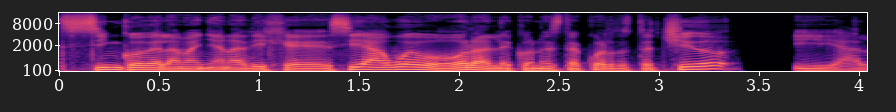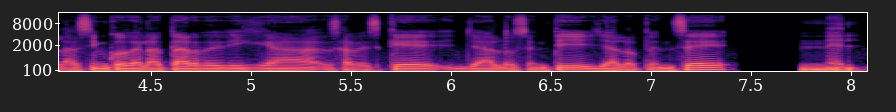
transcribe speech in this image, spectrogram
5 de la mañana dije, sí, a huevo, órale, con este acuerdo está chido, y a las 5 de la tarde diga, ¿sabes qué? Ya lo sentí, ya lo pensé, Nel.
